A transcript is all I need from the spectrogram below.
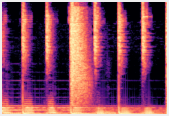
ピッピッ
